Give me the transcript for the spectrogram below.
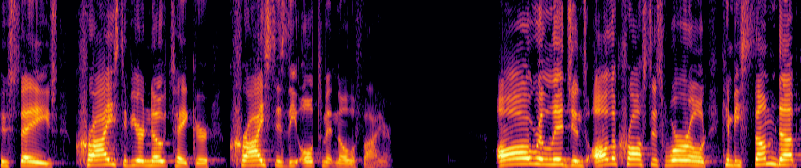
who saves. Christ, if you're a note taker, Christ is the ultimate nullifier. All religions all across this world can be summed up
